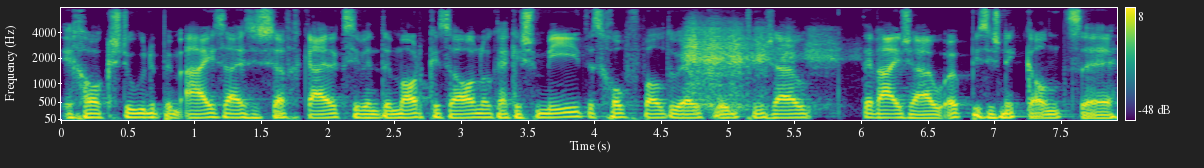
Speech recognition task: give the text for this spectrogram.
ich habe gestaunt beim 1-1, es ist einfach geil gewesen, wenn der Marquesano gegen Schmid das Kopfballduell gewinnt, dann ist auch, dann weisst du auch, etwas ist nicht ganz, äh,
